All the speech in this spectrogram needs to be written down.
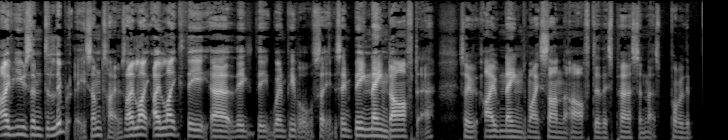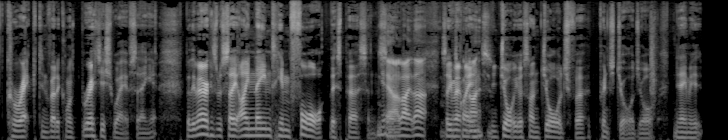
I've used them deliberately. Sometimes I like I like the uh, the the when people say, say being named after. So I named my son after this person. That's probably the correct inverted commas British way of saying it. But the Americans would say I named him for this person. Yeah, so, I like that. So you might name nice. your son George for Prince George, or name it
